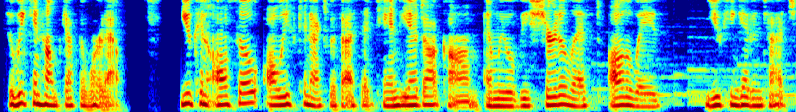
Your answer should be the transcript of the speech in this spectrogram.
so we can help get the word out you can also always connect with us at tandia.com and we will be sure to list all the ways you can get in touch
